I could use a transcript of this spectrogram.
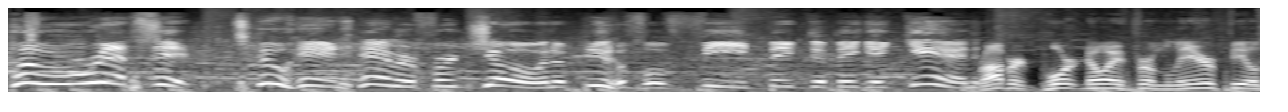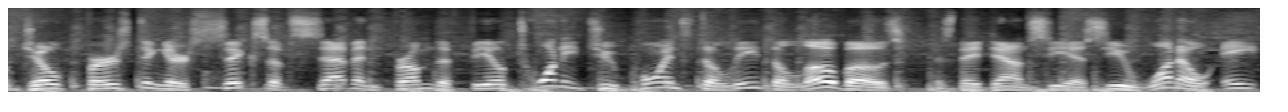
who rips it. Two hand hammer for Joe and a beautiful feed, big to big again. Robert Portnoy from Learfield, Joe Furstinger, six of seven from the field, 22 points to lead the Lobos as they down CSU 108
